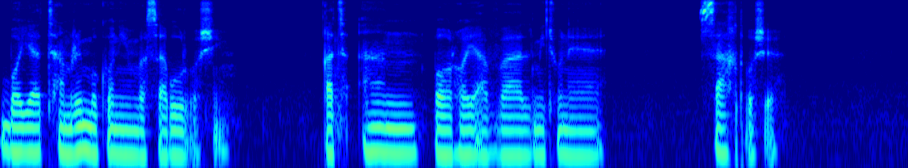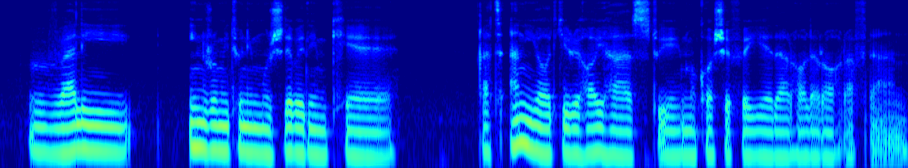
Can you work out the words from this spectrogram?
باید تمرین بکنیم و صبور باشیم. قطعا بارهای اول می‌تونه سخت باشه. ولی این رو می‌تونیم مژده بدیم که قطعا یادگیری هایی هست توی این مکاشفه در حال راه رفتن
